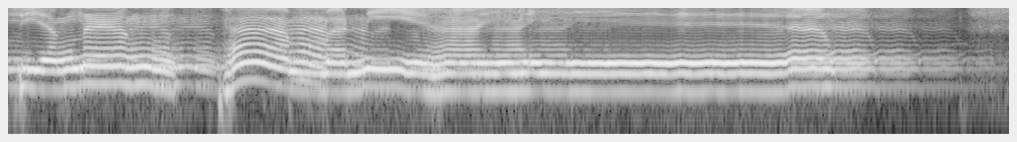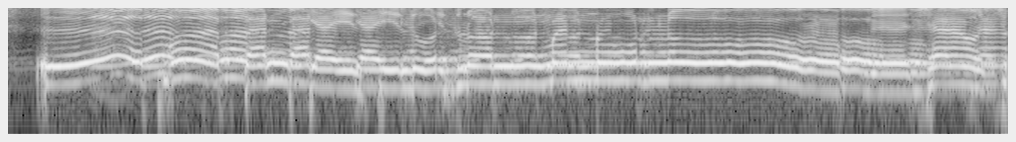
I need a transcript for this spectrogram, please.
เสียงนางพามณีให้เออพ่อปันใจสิหลุดล้นมนุษย์โลกชาวช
